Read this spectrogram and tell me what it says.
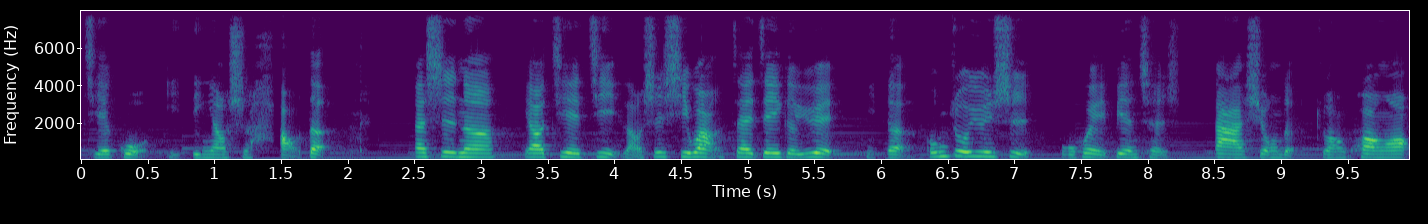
结果一定要是好的。但是呢，要切记，老师希望在这个月你的工作运势不会变成大凶的状况哦。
